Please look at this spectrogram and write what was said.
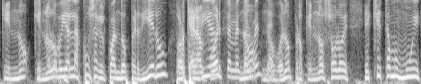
que no, que no lo veían la excusa, que cuando perdieron Porque eran fuertes no, mentalmente. No, bueno, pero que no solo es, es que estamos muy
